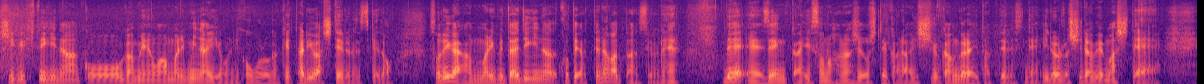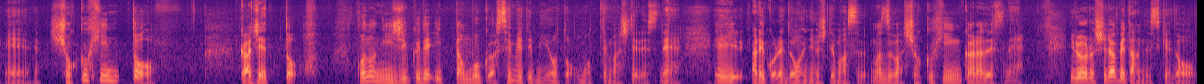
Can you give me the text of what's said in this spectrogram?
刺激的なこう画面をあんまり見ないように心がけたりはしてるんですけどそれ以外あんまり具体的なことやってなかったんですよね。で、えー、前回その話をしてから1週間ぐらい経ってですねいろいろ調べまして、えー、食品とガジェット。この二軸で一旦僕は攻めてみようと思ってましてですね、えー、あれこれ導入してます。まずは食品からですねいろいろ調べたんですけど、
